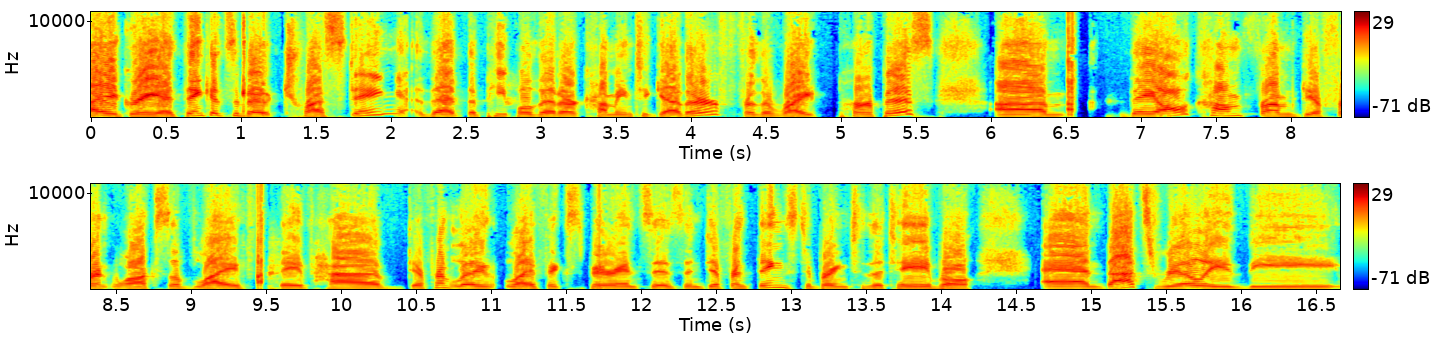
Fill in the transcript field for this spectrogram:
I agree. I think it's about trusting that the people that are coming together for the right purpose, um, they all come from different walks of life. They've have different li- life experiences and different things to bring to the table. And that's really the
